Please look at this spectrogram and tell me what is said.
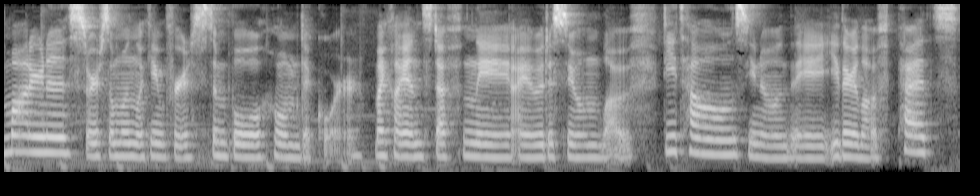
modernists or someone looking for simple home decor. My clients definitely, I would assume, love details, you know, they either love pets,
